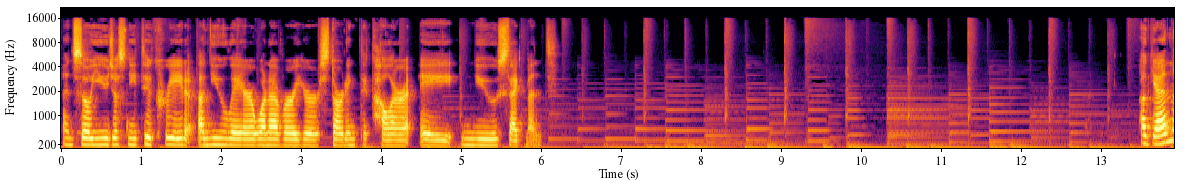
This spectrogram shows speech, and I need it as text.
And so you just need to create a new layer whenever you're starting to color a new segment. Again,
